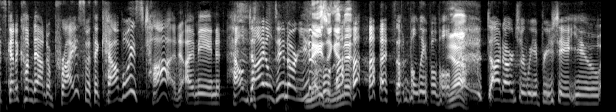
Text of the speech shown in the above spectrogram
It's going to come down to price with the Cowboys, Todd. I mean, how dialed in are you? Amazing, isn't it? it's unbelievable. Yeah. Todd Archer, we appreciate you.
